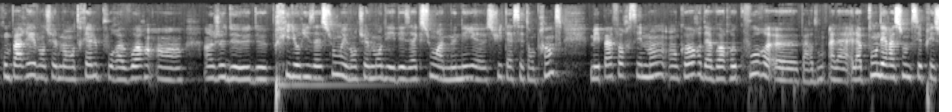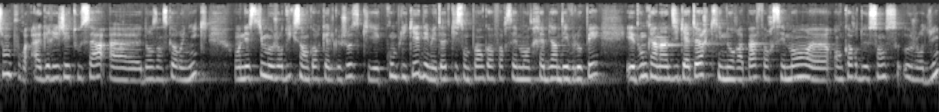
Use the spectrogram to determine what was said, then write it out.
comparer éventuellement entre elles pour avoir un, jeu de, priorisation, éventuellement des, actions à mener euh, suite à cette empreinte, mais pas forcément encore d'avoir recours euh, pardon, à la, pondération de ces pressions pour agréger tout ça euh, dans un score unique. On estime aujourd'hui que c'est encore quelque chose qui est compliqué, des méthodes qui ne sont pas encore forcément très bien développées, et donc un indicateur qui n'aura pas forcément encore de sens aujourd'hui.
